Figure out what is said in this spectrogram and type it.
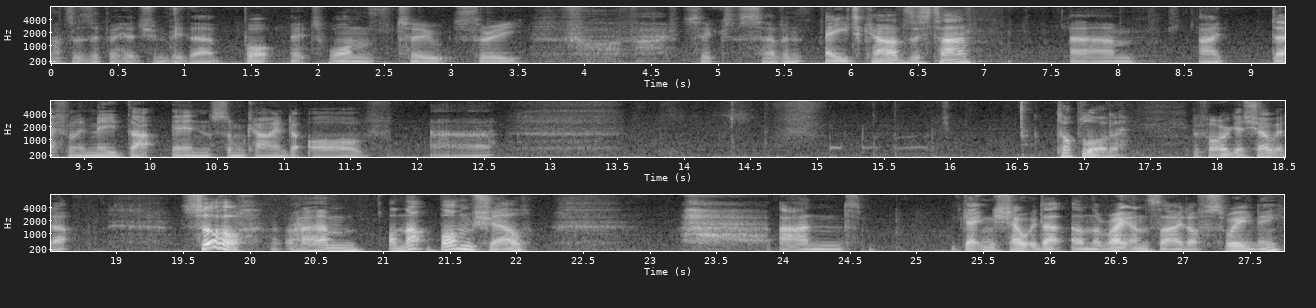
That's a zipper hit, shouldn't be there. But it's one, two, three, four, five, six, seven, eight cards this time. Um, I definitely need that in some kind of uh, top loader before I get shouted at. So, um, on that bombshell, and getting shouted at on the right hand side off Sweeney,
